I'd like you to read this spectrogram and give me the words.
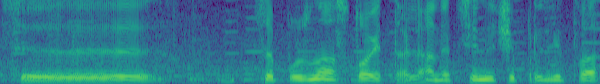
се запозна с той италянец, иначе преди това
